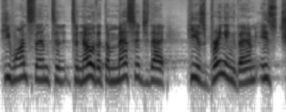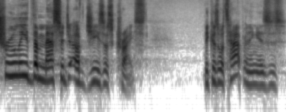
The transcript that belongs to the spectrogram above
he wants them to, to know that the message that he is bringing them is truly the message of Jesus Christ. Because what's happening is, is,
